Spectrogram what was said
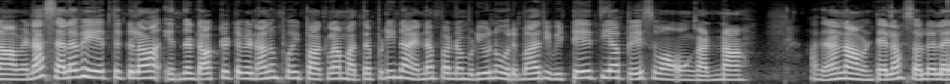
நான் வேணால் செலவை ஏற்றுக்கலாம் எந்த டாக்டர்கிட்ட வேணாலும் போய் பார்க்கலாம். மற்றபடி நான் என்ன பண்ண முடியும்னு ஒரு மாதிரி விட்டேத்தியாக பேசுவான் உங்கள் அண்ணா. அதனால் நான் அவன்கிட்ட எல்லாம் சொல்லலை.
